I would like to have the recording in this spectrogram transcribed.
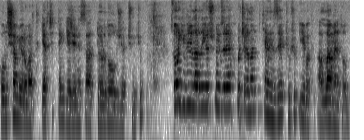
Konuşamıyorum artık. Gerçekten gecenin saat 4'ü olacak çünkü. Sonraki videolarda görüşmek üzere. Hoşçakalın. Kendinize çok çok iyi bakın. Allah'a emanet olun.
